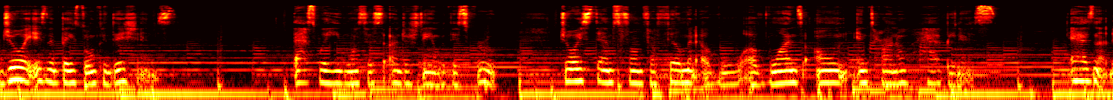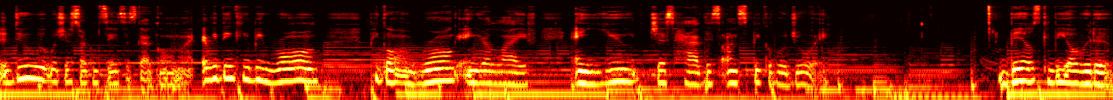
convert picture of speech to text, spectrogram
joy isn't based on conditions. That's what he wants us to understand with this group. Joy stems from fulfillment of, of one's own internal happiness. It has nothing to do with what your circumstances got going on. Everything can be wrong, be going wrong in your life, and you just have this unspeakable joy. Bills can be overdue.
